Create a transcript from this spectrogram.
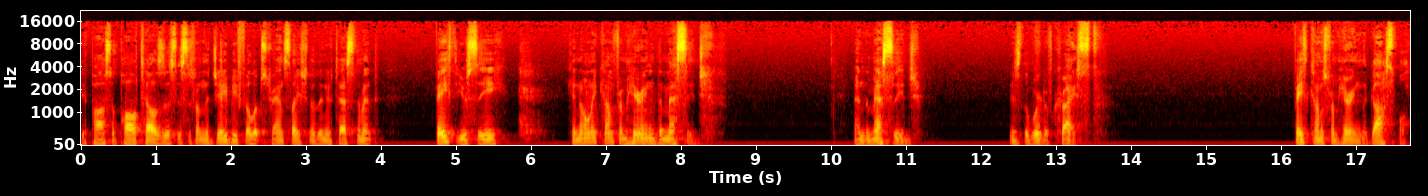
The Apostle Paul tells us this is from the J.B. Phillips translation of the New Testament. Faith, you see, can only come from hearing the message. And the message is the word of Christ. Faith comes from hearing the gospel.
